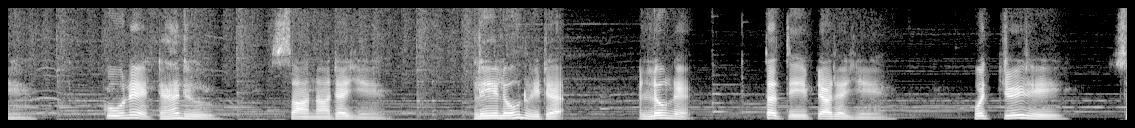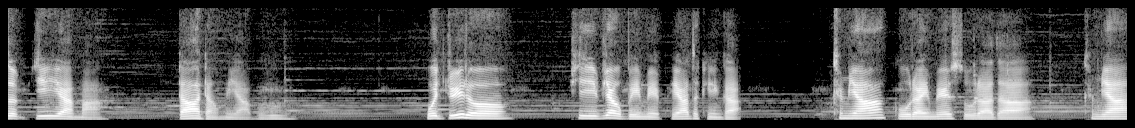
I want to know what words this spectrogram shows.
င်ကိုနဲ့ဒန်းတူစာနာတတ်ရင်လေလုံးတွေတက်အလုံးနဲ့တက်တည်ပြတတ်ရင်ဝတ်ကြွေးတွေစွတ်ပြေးရမှာတားတောင်မရဘူးဝတ်ကြွေးတော့ ဖြေပြောက်ပေးမဲ့ဘုရားသခင်ကခမားကိုယ်တိုင်ပဲဆိုတာသာခမား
